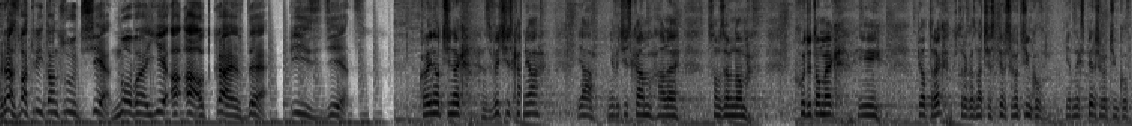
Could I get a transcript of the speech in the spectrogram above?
Раз, два, три, танцуют все. Новая ЕАА от КФД. Пиздец. Kolejny odcinek z wyciskania. Ja nie wyciskam, ale są ze mną Chudy Tomek i Piotrek, którego znacie z pierwszych odcinków, jednych z pierwszych odcinków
